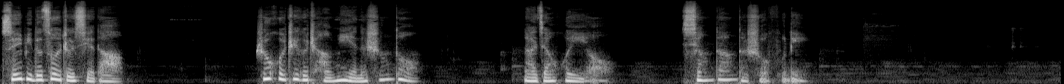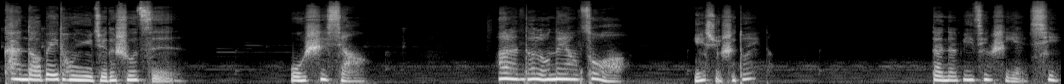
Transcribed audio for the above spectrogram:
随笔的作者写道：“如果这个场面演的生动，那将会有相当的说服力。”看到悲痛欲绝的淑子，武士想，阿兰德龙那样做，也许是对的。但那毕竟是演戏，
